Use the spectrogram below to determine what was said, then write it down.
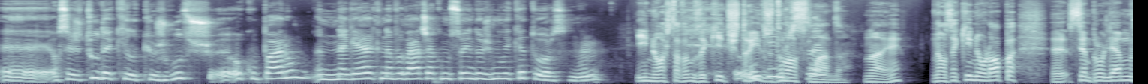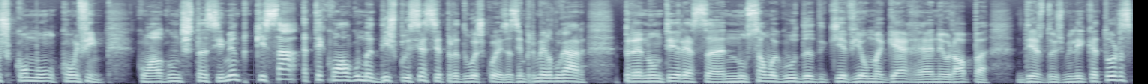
Uh, ou seja, tudo aquilo que os russos eh, ocuparam na guerra que na verdade já começou em 2014, não é? E nós estávamos aqui distraídos é do nosso lado, não é? Nós aqui na Europa eh, sempre olhamos como, com, enfim, com algum distanciamento, quiçá até com alguma displicência para duas coisas. Em primeiro lugar, para não ter essa noção aguda de que havia uma guerra na Europa desde 2014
